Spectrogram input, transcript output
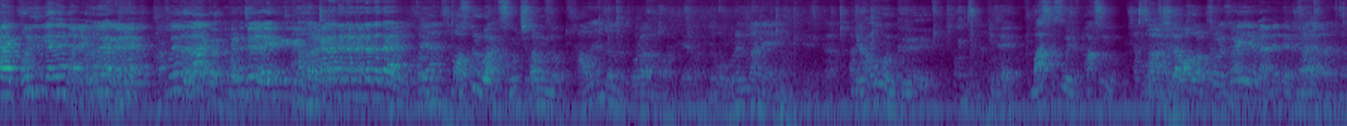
야 거리두기 해야 되는 거 아니야? 그냥 소리도 되나? 내가 이렇게 이렇게 다다다다다다다. 거의 한 마스크를 왜 안 쓰고 있지 말면서. 4, 5년 전으로 돌아간 것 같아요 너무 오랜만에 그러니까 아직 한국은 그 처음 만나 이제 마스크 쓰고 이제 박수 아, 치다고 하더라고. 소리 소리 지르면 안 된다. 맞아 맞아 맞아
